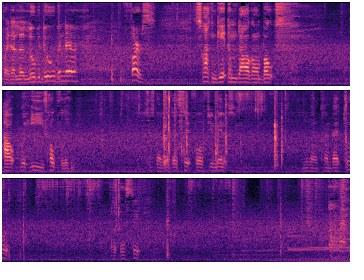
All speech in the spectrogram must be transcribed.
Spray that little looby doob in there first so I can get them doggone bolts out with ease, hopefully. Just gonna let that sit for a few minutes. And we're gonna come back to it. Let that sit. All right.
